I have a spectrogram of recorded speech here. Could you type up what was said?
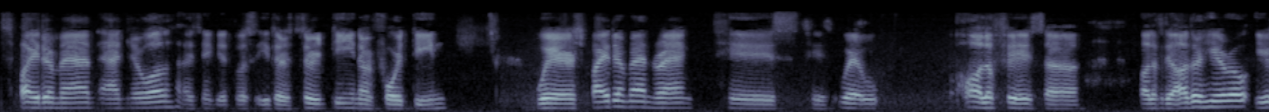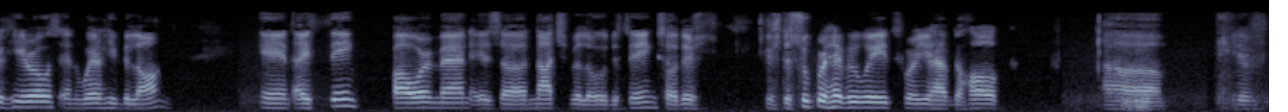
Spider-Man annual. I think it was either 13 or 14, where Spider-Man ranked his his where all of his uh, all of the other hero heroes and where he belonged. And I think Power Man is a notch below the thing. So there's there's the super heavyweights where you have the Hulk. Um, you've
